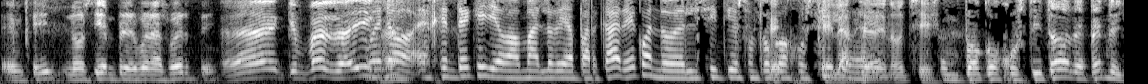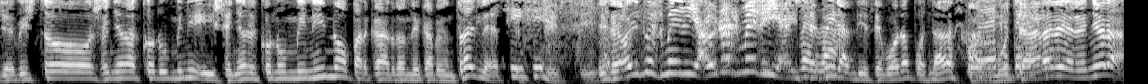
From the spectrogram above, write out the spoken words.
En fin, no siempre es buena suerte. Ah, ¿Qué pasa ahí? Bueno, hay gente que lleva mal lo de aparcar, ¿eh? Cuando el sitio es un poco justito. ¿eh? noche. Un poco justito, depende. Yo he visto señoras con un mini y señores con un mini no aparcar donde cabe un tráiler. Sí, sí. Sí, sí. Dice, hoy no es mi día, hoy no es mi día. Y se Verdad. piran. Dice, bueno, pues nada. Pues muchas se- gracias, señora.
